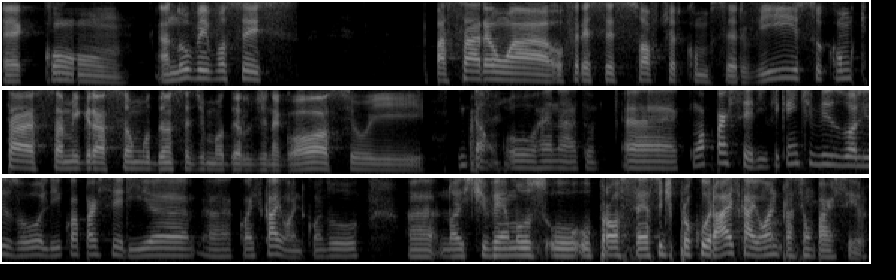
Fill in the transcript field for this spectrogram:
é, com a nuvem vocês passaram a oferecer software como serviço? Como que está essa migração, mudança de modelo de negócio e Então, assim. o Renato, é, com a parceria, o que, que, a gente visualizou ali com a parceria uh, com a Skyone, quando uh, nós tivemos o, o, processo de procurar a Skyone para ser um parceiro?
